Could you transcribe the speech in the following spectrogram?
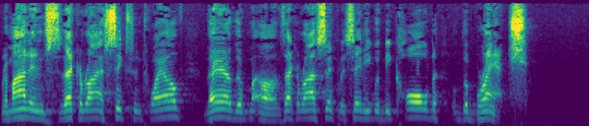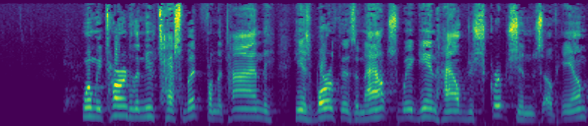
Reminding Zechariah 6 and 12, there the, uh, Zechariah simply said he would be called the branch. When we turn to the New Testament, from the time the, his birth is announced, we again have descriptions of him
